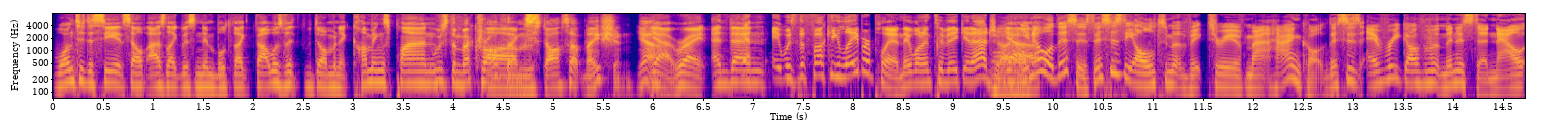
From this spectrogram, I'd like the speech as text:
wanted to see itself as like this nimble, like that was the Dominic Cummings plan. It was the Macron Um, thing, Startup Nation. Yeah. yeah, right. And then it was the fucking labor plan. They wanted to make it agile. Yeah. You know what this is? This is the ultimate victory of Matt Hancock. This is every government minister now,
